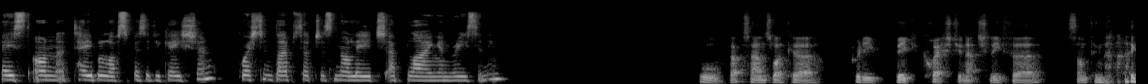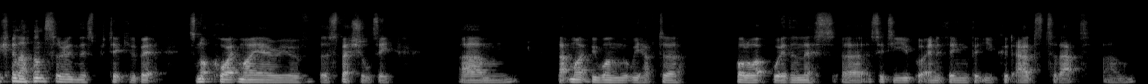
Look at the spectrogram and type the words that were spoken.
based on a table of specification, question types such as knowledge, applying, and reasoning? Oh, that sounds like a pretty big question actually for something that I can answer in this particular bit. It's not quite my area of specialty. Um, that might be one that we have to follow up with unless uh, Siti, you've got anything that you could add to that. Um,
